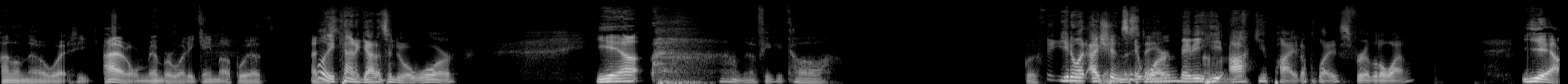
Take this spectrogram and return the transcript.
I don't know what he. I don't remember what he came up with. I well, he kind of got us into a war. yeah. I don't know if he could call. Bush- You know what? I shouldn't say war. Maybe he don't occupied a place for a little while. Yeah.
